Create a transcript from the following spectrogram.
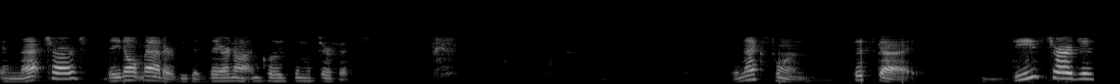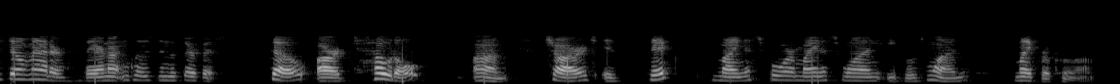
and that charge, they don't matter because they are not enclosed in the surface. The next one, this guy. These charges don't matter. They are not enclosed in the surface. So our total um, charge is 6 minus 4 minus 1 equals 1 microcoulomb.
